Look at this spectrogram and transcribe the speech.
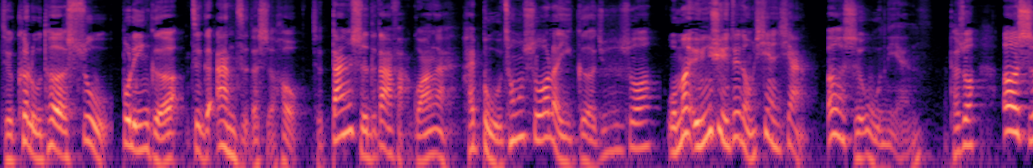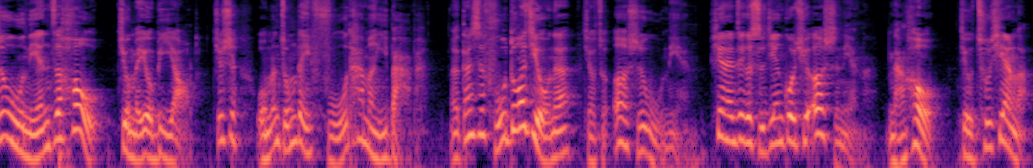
就克鲁特诉布林格这个案子的时候，就当时的大法官啊，还补充说了一个，就是说我们允许这种现象二十五年。他说二十五年之后就没有必要了，就是我们总得扶他们一把吧。呃，但是扶多久呢？叫做二十五年。现在这个时间过去二十年了，然后就出现了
